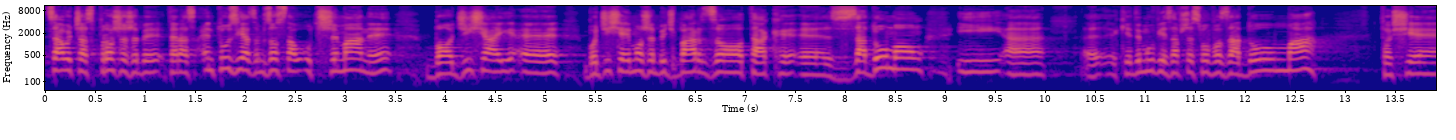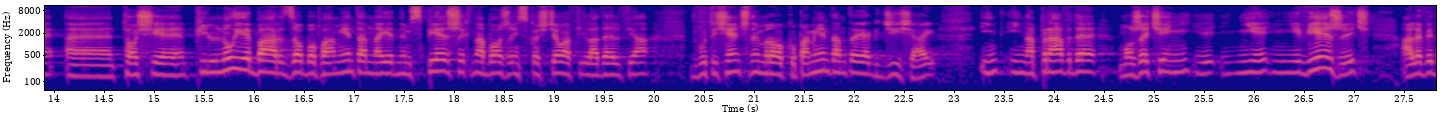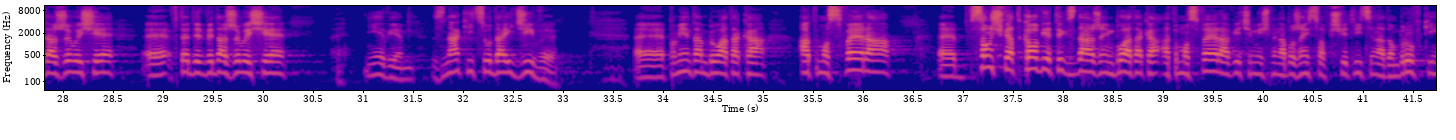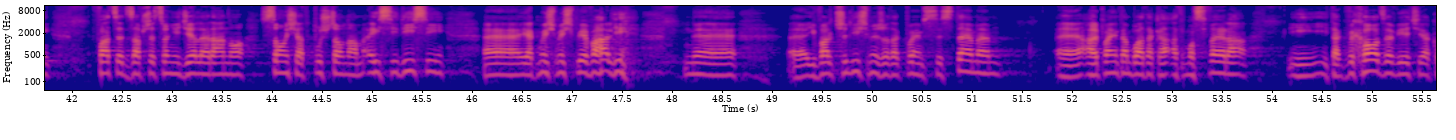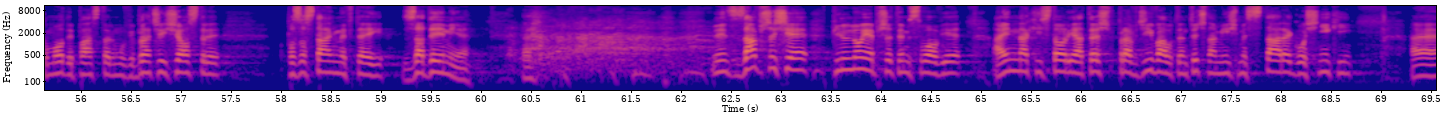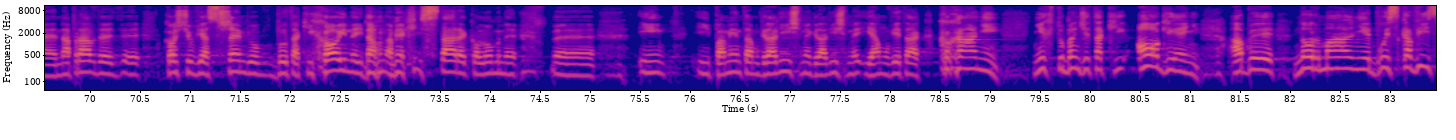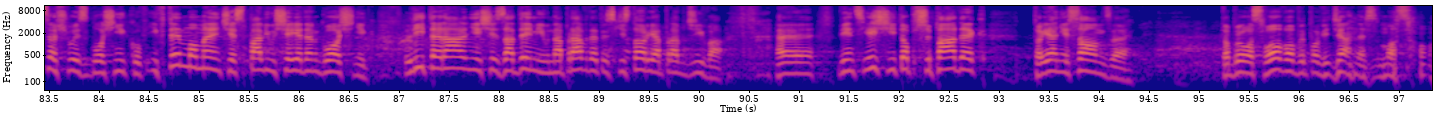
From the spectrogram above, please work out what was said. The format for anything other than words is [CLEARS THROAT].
Cały czas proszę, żeby teraz entuzjazm został utrzymany, bo dzisiaj, e, bo dzisiaj może być bardzo tak e, z zadumą i e, kiedy mówię zawsze słowo zaduma, to się, to się pilnuje bardzo, bo pamiętam na jednym z pierwszych nabożeń z kościoła Filadelfia w 2000 roku, pamiętam to jak dzisiaj i, i naprawdę możecie nie, nie wierzyć, ale wydarzyły się E, wtedy wydarzyły się, nie wiem, znaki cuda i dziwy. E, pamiętam, była taka atmosfera, e, są świadkowie tych zdarzeń, była taka atmosfera, wiecie, mieliśmy nabożeństwa w Świetlicy na Dąbrówki, facet zawsze co niedzielę rano, sąsiad puszczał nam ACDC, jak myśmy śpiewali i walczyliśmy, że tak powiem, z systemem, ale pamiętam, była taka atmosfera i, i tak wychodzę, wiecie, jako młody pastor, mówię, bracia i siostry, pozostańmy w tej zadymie. [LAUGHS] Więc zawsze się pilnuję przy tym słowie, a inna historia, też prawdziwa, autentyczna. Mieliśmy stare głośniki. E, naprawdę e, Kościół w Jastrzębiu był taki hojny i dał nam jakieś stare kolumny. E, i, I pamiętam, graliśmy, graliśmy i ja mówię tak, kochani, niech tu będzie taki ogień, aby normalnie błyskawice szły z głośników. I w tym momencie spalił się jeden głośnik. Literalnie się zadymił. Naprawdę to jest historia prawdziwa. E, więc jeśli to przypadek, to ja nie sądzę. To było słowo wypowiedziane z mocą.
